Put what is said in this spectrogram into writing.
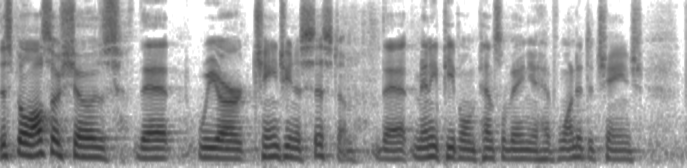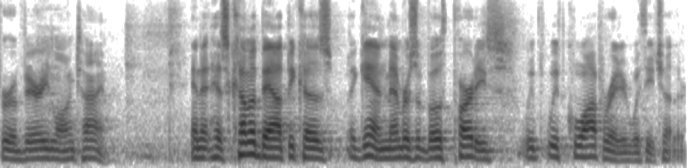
This bill also shows that we are changing a system that many people in Pennsylvania have wanted to change for a very long time. And it has come about because, again, members of both parties, we've, we've cooperated with each other.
